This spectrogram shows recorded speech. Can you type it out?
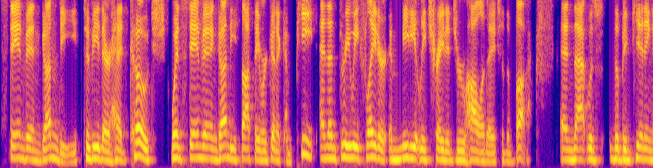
Stan Van Gundy to be their head coach when Stan Van Gundy thought they were going to compete, and then three weeks later, immediately traded Jrue Holiday to the Bucks, and that was the beginning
